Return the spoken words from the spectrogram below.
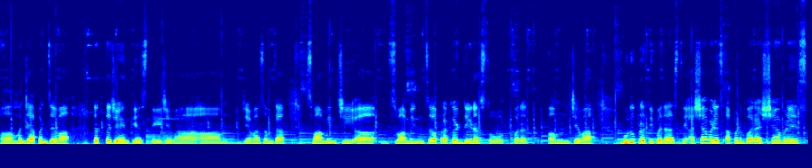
म्हणजे आपण जेव्हा दत्त जयंती असते जेव्हा जेव्हा समजा स्वामींची स्वामींचा प्रकट दिन असतो परत जेव्हा गुरुप्रतिपदा असते अशा वेळेस आपण बऱ्याचशा वेळेस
